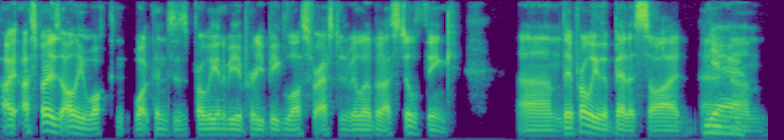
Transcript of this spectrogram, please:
I, I suppose Ollie Watkins is probably going to be a pretty big loss for Aston Villa, but I still think um, they're probably the better side. And, yeah. Um,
